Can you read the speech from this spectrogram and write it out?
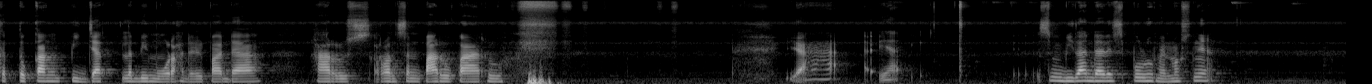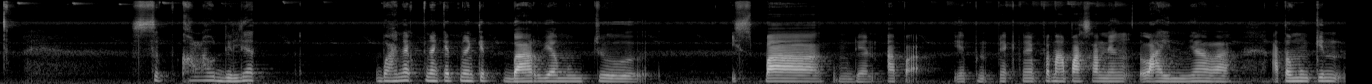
ke tukang pijat lebih murah daripada harus ronsen paru-paru. Ya ya 9 dari 10 men. Maksudnya kalau dilihat banyak penyakit-penyakit baru yang muncul. Ispa kemudian apa ya penyakit penapasan yang lainnya lah. Atau mungkin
